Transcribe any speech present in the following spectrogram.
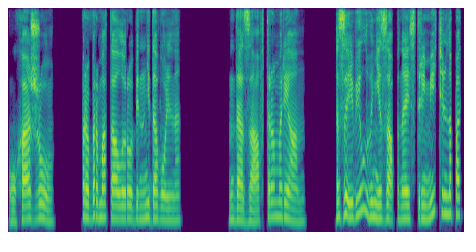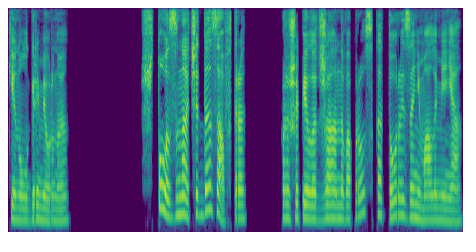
«Ухожу», — пробормотал Робин недовольно. «До завтра, Мариан», — заявил внезапно и стремительно покинул гримерную. «Что значит «до завтра»?» прошипела Джан на вопрос, который занимала меня.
